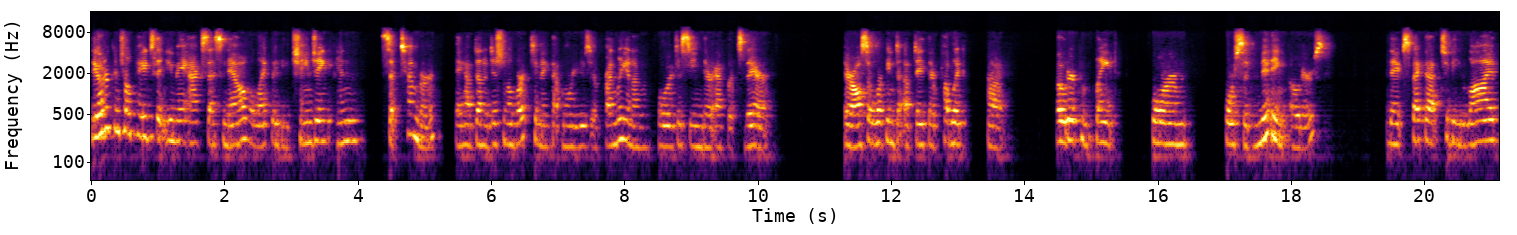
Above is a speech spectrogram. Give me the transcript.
The odor control page that you may access now will likely be changing in September. They have done additional work to make that more user-friendly, and I look forward to seeing their efforts there. They're also working to update their public uh, odor complaint form for submitting odors. They expect that to be live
